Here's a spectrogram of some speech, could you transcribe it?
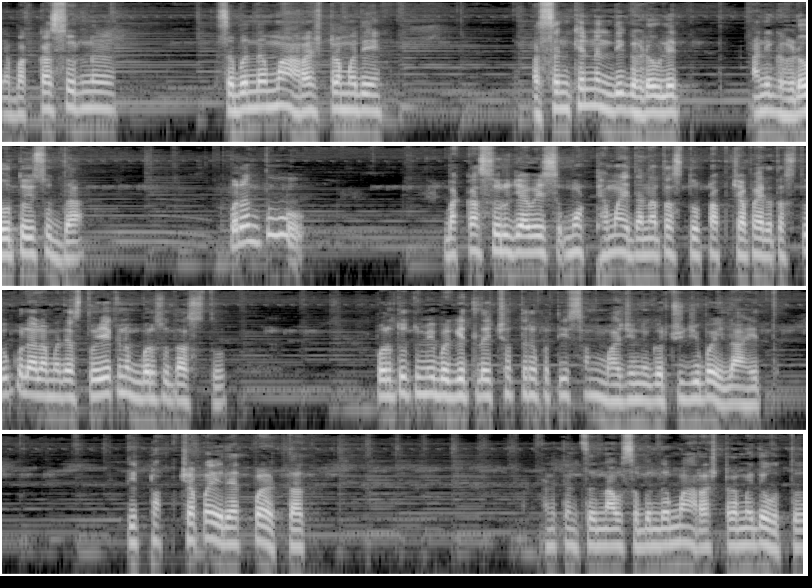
या बक्कासूरनं सबंध महाराष्ट्रामध्ये असंख्य नंदी घडवलेत आणि घडवतोय सुद्धा. परंतु बक्कासूर ज्यावेळेस मोठ्या मैदानात असतो टॉपच्या पायऱ्यात असतो कुलालामध्ये असतो एक नंबर सुद्धा असतो. परंतु तुम्ही बघितलं छत्रपती संभाजीनगरची जी बैलं आहेत ती टॉपच्या पायऱ्यात पळतात. आणि त्यांचं नाव संबंध महाराष्ट्रामध्ये होतं.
